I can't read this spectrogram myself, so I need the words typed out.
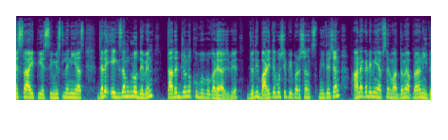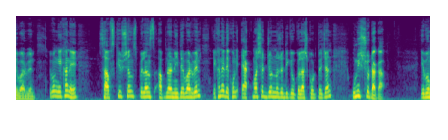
SI PSC miscellaneous যারা এক্সামগুলো দেবেন, তাদের জন্য খুব উপকারে আসবে। যদি বাড়িতে বসে প্রিপারেশান নিতে চান আন একাডেমি অ্যাপসের মাধ্যমে আপনারা নিতে পারবেন। এবং এখানে সাবস্ক্রিপশনস প্ল্যান্স আপনারা নিতে পারবেন। এখানে দেখুন, এক মাসের জন্য যদি কেউ ক্লাস করতে চান, উনিশশো টাকা। এবং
